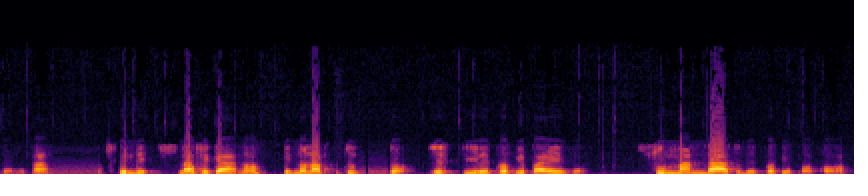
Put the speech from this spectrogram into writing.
bene fatto. Quindi l'africano che non ha potuto gestire il proprio paese sul mandato del proprio popolo,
